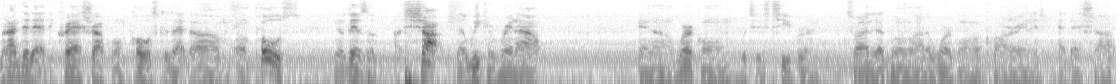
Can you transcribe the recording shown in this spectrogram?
but I did at the crash shop on post because at um, on post, you know, there's a, a shop that we can rent out and uh, work on, which is cheaper. So I ended up doing a lot of work on her car and at that shop.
